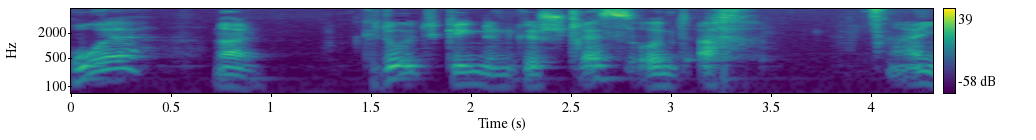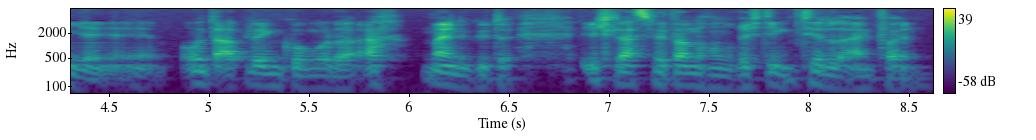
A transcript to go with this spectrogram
Ruhe, nein, Geduld gegen den Stress und ach, und Ablenkung oder ach, meine Güte, ich lasse mir dann noch einen richtigen Titel einfallen.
